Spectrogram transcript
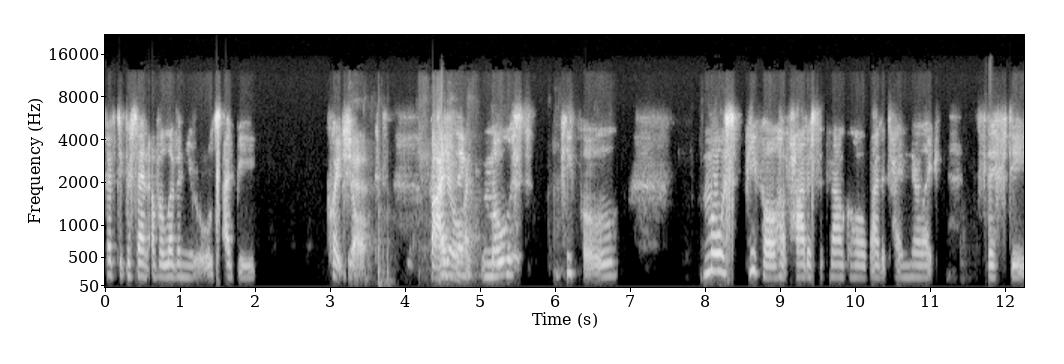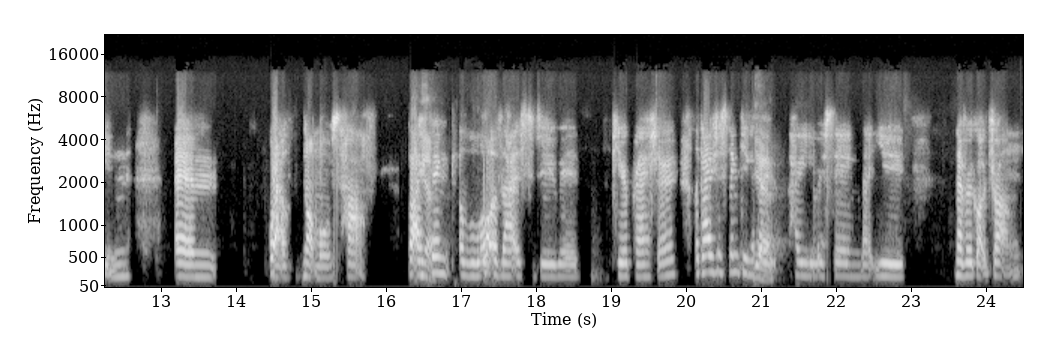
fifty percent of eleven-year-olds, I'd be quite Yeah. shocked. But I I, know, think most people, most people have had a sip of alcohol by the time they're like fifteen. Um, well, not most, half. But I Yeah. think a lot of that is to do with peer pressure. Like I was just thinking about Yeah. how you were saying that you never got drunk.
